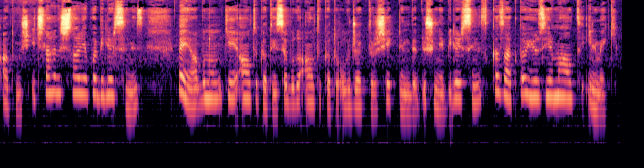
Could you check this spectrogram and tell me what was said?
60 içler dışlar yapabilirsiniz veya bununki 6 katı ise bu da 6 katı olacaktır şeklinde düşünebilirsiniz. Kazakta 126 ilmek.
